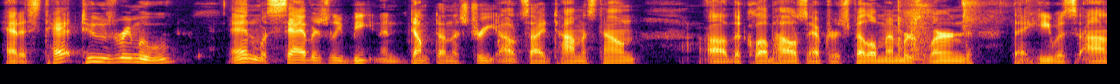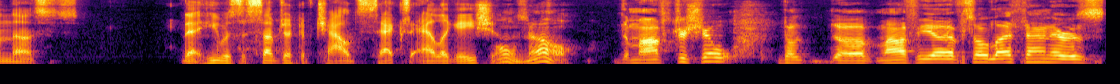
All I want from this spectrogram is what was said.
had his tattoos removed, and was savagely beaten and dumped on the street outside Thomastown, uh, the clubhouse, after his fellow members learned that he was on the that he was the subject of child sex allegations. Oh no. The mobster show, the, the mafia episode last time, there was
